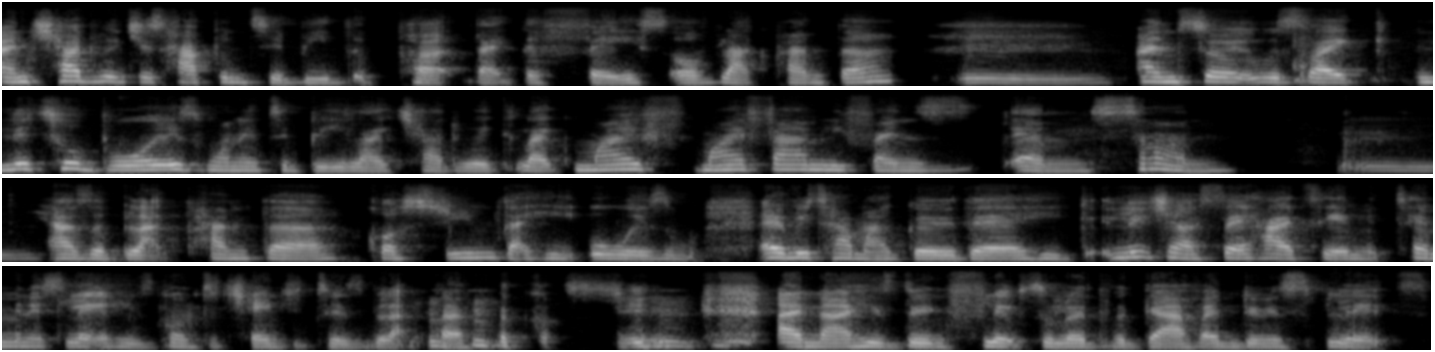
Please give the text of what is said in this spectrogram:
and Chadwick just happened to be the part, like the face of Black Panther Mm. and so it was like little boys wanted to be like Chadwick. Like my my family friend's um son Mm. has a Black Panther costume that he always every time I go there, he literally I say hi to him. Ten minutes later, he's gone to change it to his Black Panther costume, and now he's doing flips all over the gaff and doing splits.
